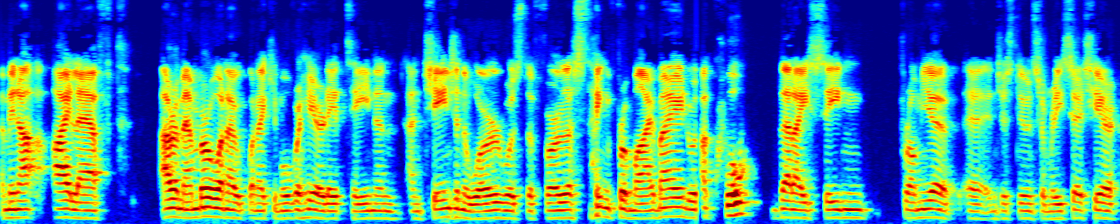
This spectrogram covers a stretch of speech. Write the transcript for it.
I mean, I, I left I remember when I when I came over here at 18 and and changing the world was the furthest thing from my mind. A quote that I seen from you uh, and just doing some research here.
